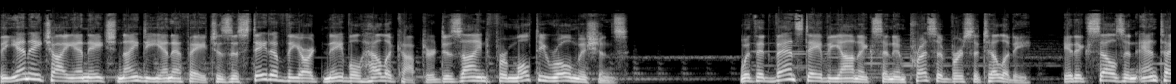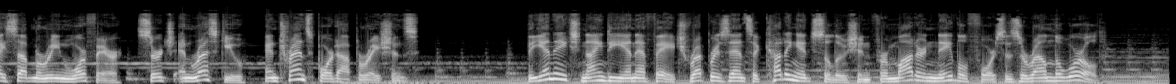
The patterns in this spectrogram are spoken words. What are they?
The NHI NH-90 NFH is a state-of-the-art naval helicopter designed for multi-role missions. With advanced avionics and impressive versatility, it excels in anti-submarine warfare, search and rescue, and transport operations. The NH-90 NFH represents a cutting-edge solution for modern naval forces around the world.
